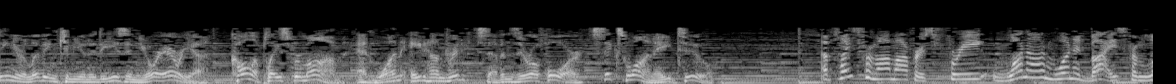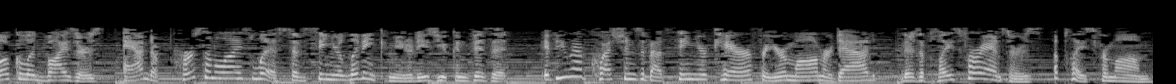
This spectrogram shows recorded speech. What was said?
senior living communities in your area, call A Place for Mom at 1 800 704 6182. A Place for Mom offers free one-on-one advice from local advisors and a personalized list of senior living communities you can visit. If you have questions about senior care for your mom or dad, there's a place for answers, a place for mom.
